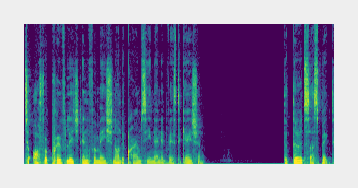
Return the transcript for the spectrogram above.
to offer privileged information on the crime scene and investigation. The third suspect,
